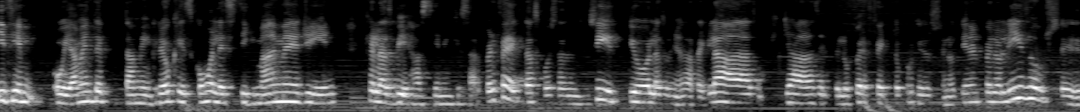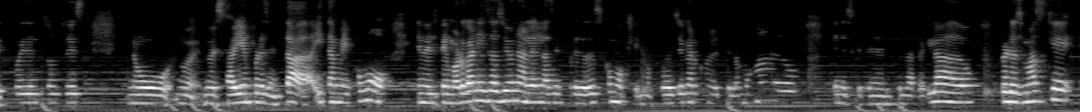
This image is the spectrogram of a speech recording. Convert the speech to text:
Y sí, obviamente también creo que es como el estigma de Medellín, que las viejas tienen que estar perfectas, puestas en su sitio, las uñas arregladas, maquilladas, el pelo perfecto, porque si usted no tiene el pelo liso, usted pues entonces no, no, no está bien presentada. Y también como en el tema organizacional, en las empresas es como que no puedes llegar con el pelo mojado, tienes que tener el pelo arreglado, pero es más que,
